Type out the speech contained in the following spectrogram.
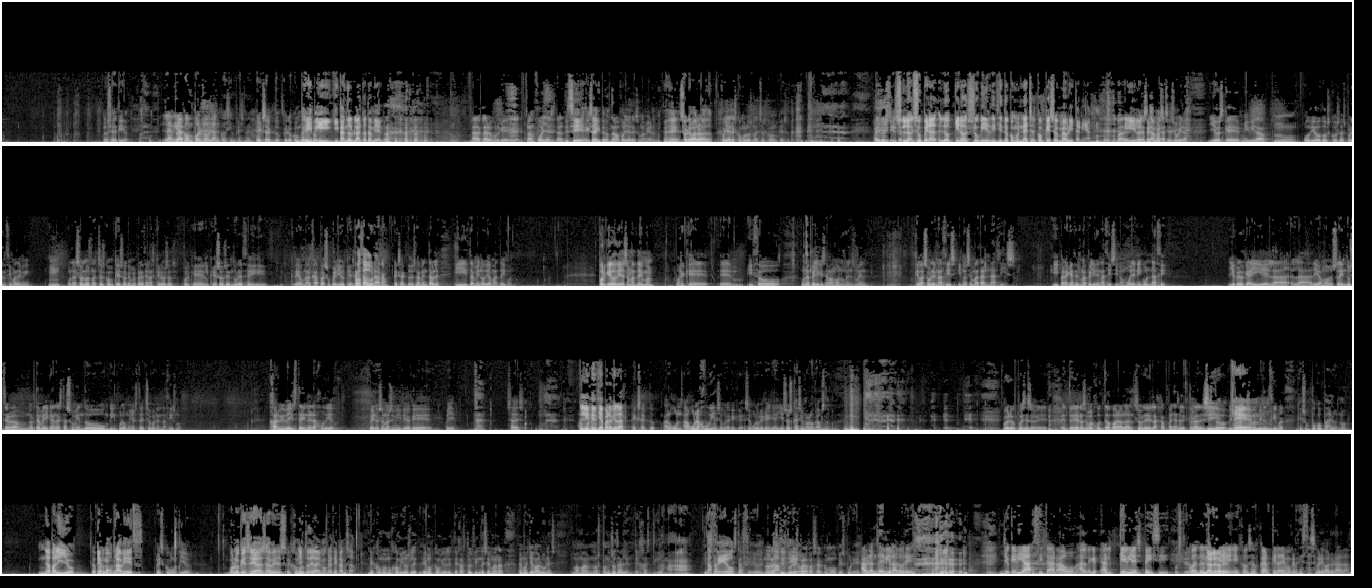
No sé, tío. La En vida plan- con polvo blanco siempre es mejor. Exacto, pero con Y, y quitando el blanco también. Ah, claro, porque en plan follas y tal. Sí, exacto. No, follar es una mierda. Eh, sobrevalorado. Follar es como los nachos con queso. Hay dos... Lo, supera, lo quiero subir diciendo como nachos con queso en Mauritania. Vale, y lo así, superamos. subi- así subirá. Yo es que mi vida mm, odio dos cosas por encima de mí. Mm. Una son los nachos con queso, que me parecen asquerosos, porque el queso se endurece y crea una capa superior que es... Rozadura, ¿no? Exacto, es lamentable. Y también odio a Matt Damon. ¿Por qué odias a Matt Damon? Porque em, hizo una peli que se llama Monuments Men, que va sobre nazis y no se matan nazis. ¿Y para qué haces una peli de nazis si no muere ningún nazi? Yo creo que ahí la, la, digamos, la industria norteamericana está asumiendo un vínculo muy estrecho con el nazismo. Harvey Weinstein era judío, pero eso no significa que, oye, ¿sabes? Alguna- ¿Licencia para violar? Exacto. Algún, alguna judía segura que, seguro que caería y eso es casi un holocausto. bueno, pues eso. eh, en teoría nos hemos juntado para hablar sobre las campañas electorales. Sí, Visto, visto la que se nos em, viene encima, que es un poco palo, ¿no? Da palillo. Da es palo, como ¿no? otra vez. Es como, tío. Por lo que sea, ¿sabes? Es como- Esto de la democracia cansa. Es como hemos comido, hemos comido lentejas todo el fin de semana, hemos llegado al lunes y mamá, nos pones otras lentejas, tío. Y está, feo. Está feo. No las Está tritures feo. para pasar como que es puré. Hablando de violadores, yo quería citar a- al, al Kevin Spacey Hostia. cuando Dale, dice dale. en House of Cards que la democracia está sobrevalorada.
